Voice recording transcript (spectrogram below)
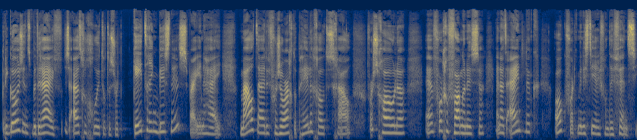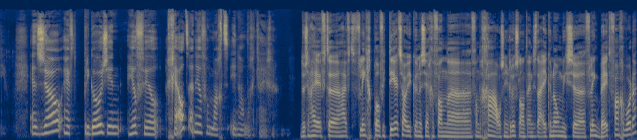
Prigozhins bedrijf is uitgegroeid tot een soort catering business, waarin hij maaltijden verzorgt op hele grote schaal voor scholen en voor gevangenissen en uiteindelijk ook voor het ministerie van Defensie. En zo heeft Prigozhin heel veel geld en heel veel macht in handen gekregen. Dus hij heeft, uh, hij heeft flink geprofiteerd, zou je kunnen zeggen, van, uh, van de chaos in Rusland. En is daar economisch uh, flink beter van geworden.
